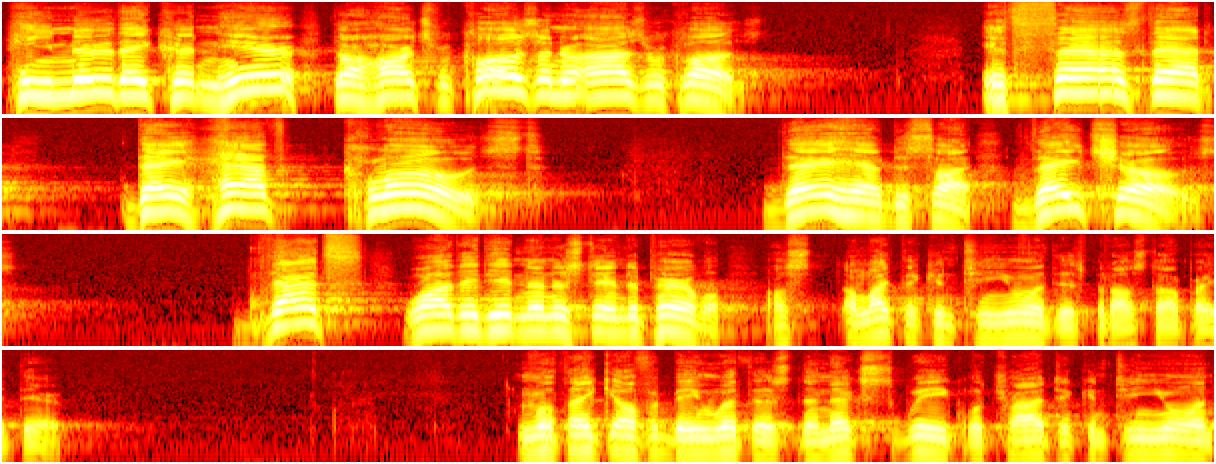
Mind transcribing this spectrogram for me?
He knew they couldn't hear, their hearts were closed, and their eyes were closed. It says that they have closed. They have decided. They chose. That's why they didn't understand the parable. I'll, I'd like to continue with this, but I'll stop right there. We'll thank you all for being with us. The next week, we'll try to continue on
